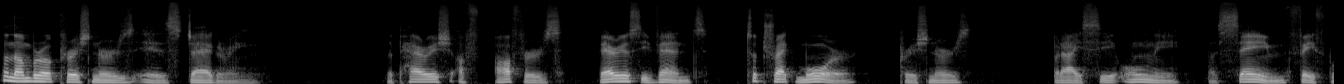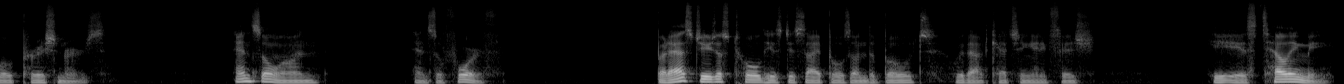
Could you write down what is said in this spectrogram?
The number of parishioners is staggering. The parish of offers various events to attract more parishioners, but I see only the same faithful parishioners. And so on and so forth. But as Jesus told his disciples on the boat without catching any fish, he is telling me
